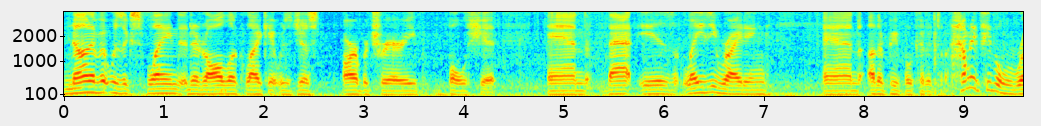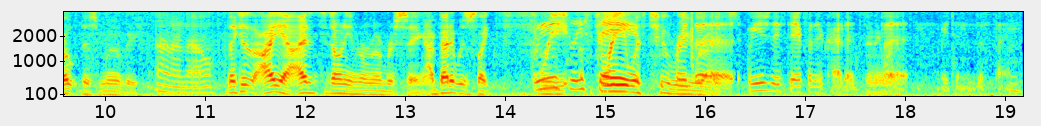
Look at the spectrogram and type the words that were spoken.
none of it was explained, and it all looked like it was just arbitrary bullshit. And that is lazy writing, and other people could have done. How many people wrote this movie? I don't know. Because I yeah, I don't even remember seeing. I bet it was like three, we usually three stay with two the we usually stay for the credits, Anyway. but we didn't this time.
